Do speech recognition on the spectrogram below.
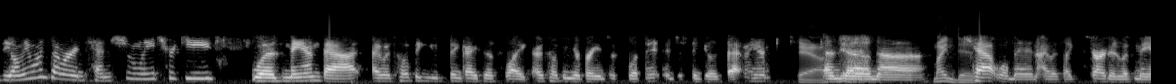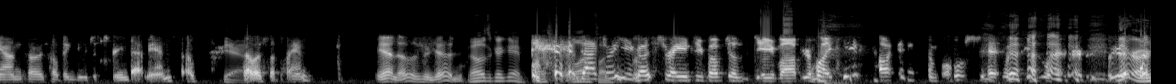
the only ones that were intentionally tricky was Man Bat. I was hoping you'd think I just like I was hoping your brains would flip it and just think it was Batman. yeah, And Yeah. then uh mine did. Catwoman, I was like started with man, so I was hoping you would just scream Batman. So yeah, that was the plan. Yeah, no, those are good. that was a good game. That was a lot of That's where you go strange. You both just gave up. You're like, he's talking some bullshit with there are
